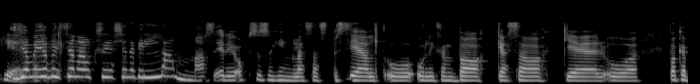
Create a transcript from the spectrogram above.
fler. Ja men jag vill känna också, jag känner vid lammas är det också så himla så speciellt och, och liksom baka saker och baka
